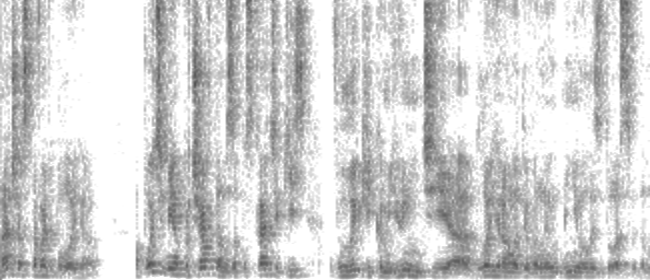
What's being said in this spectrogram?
почав ставати блогером. А потім я почав там запускати якісь великі ком'юніті блогерами, де вони обмінювалися досвідом.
